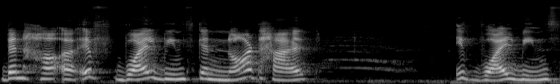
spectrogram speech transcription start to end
then how, uh, if boiled beans cannot hatch if boiled beans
